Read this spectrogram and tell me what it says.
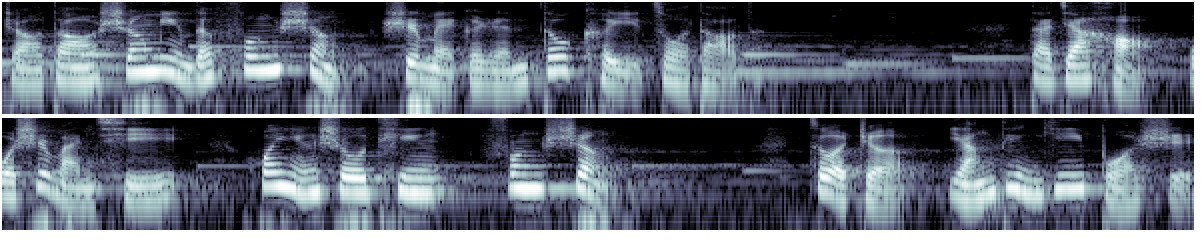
找到生命的丰盛是每个人都可以做到的。大家好，我是晚琪，欢迎收听《丰盛》，作者杨定一博士。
